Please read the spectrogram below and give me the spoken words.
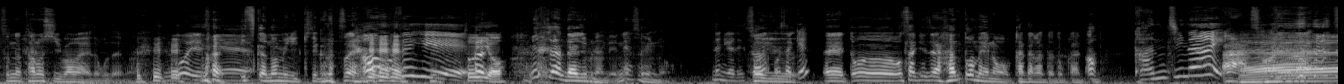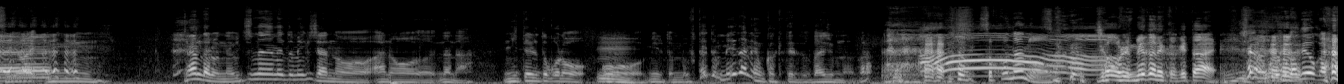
そんな楽しい我が家でございます。ーすごいですまあねいつか飲みに来てください。あぜひ。遠いよ。みっちゃん大丈夫なんだよねそういうの。何がですそういうかお酒？えっ、とお酒じゃ半透明の方々とか。あ感じない。あへそれは強い、うん、なんだろうね。うちの嫁とみきちゃんのあのなんだ？似てるところを見ると、二人とも眼鏡をかけてると大丈夫なのかな？そこなの？じゃあ俺メガネかけたい。じゃあ俺もかけようかな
